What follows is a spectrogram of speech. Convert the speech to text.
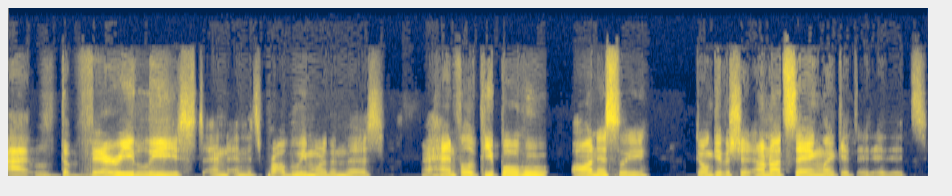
at the very least and and it's probably more than this a handful of people who honestly don't give a shit. I'm not saying like it, it, it it's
